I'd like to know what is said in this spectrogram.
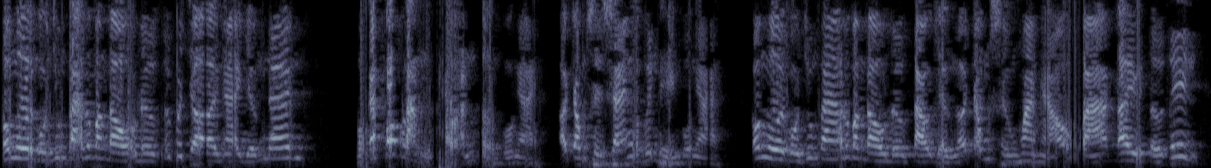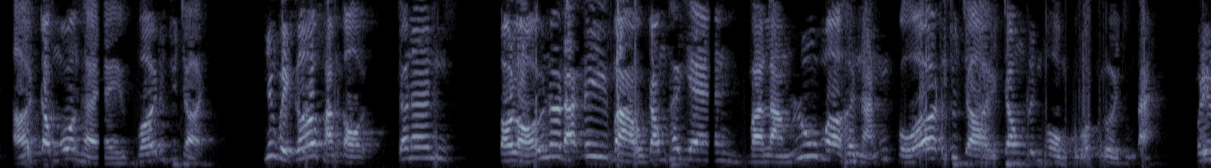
Con người của chúng ta lúc ban đầu được Đức Chúa Trời Ngài dựng nên một cách tốt lành theo ảnh tượng của Ngài ở trong sự sáng và vinh hiển của Ngài con người của chúng ta lúc ban đầu được tạo dựng ở trong sự hoàn hảo và đầy tự tin ở trong mối quan hệ với Đức Chúa Trời. Nhưng vì cớ phạm tội, cho nên tội lỗi nó đã đi vào trong thế gian và làm lu mờ hình ảnh của Đức Chúa Trời trong linh hồn của mỗi người chúng ta. Và điều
